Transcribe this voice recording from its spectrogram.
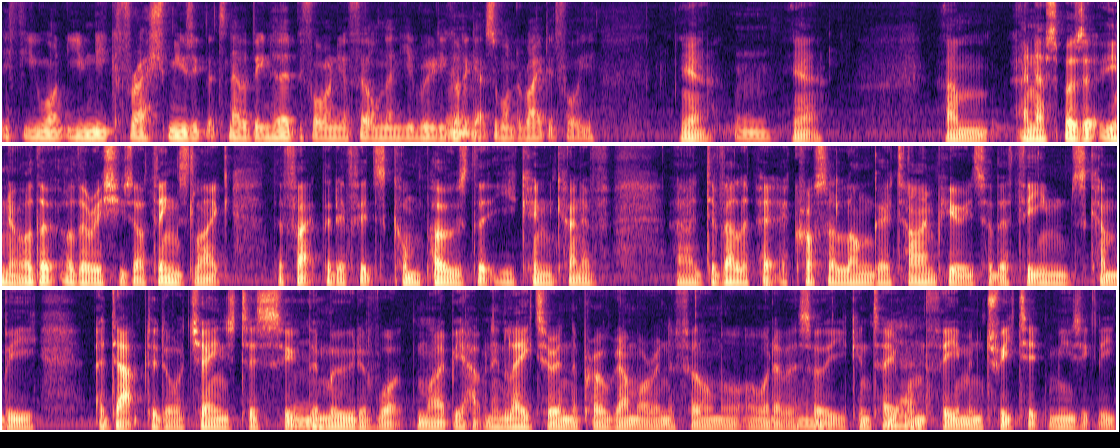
if you want unique, fresh music that's never been heard before in your film, then you really got to Mm. get someone to write it for you. yeah, Mm. yeah. Um, and I suppose uh, you know other other issues are things like the fact that if it's composed, that you can kind of uh, develop it across a longer time period, so the themes can be adapted or changed to suit the Mm. mood of what might be happening later in the program or in the film or, or whatever. So Mm. that you can take Yeah. one theme and treat it musically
